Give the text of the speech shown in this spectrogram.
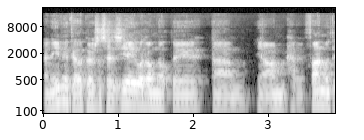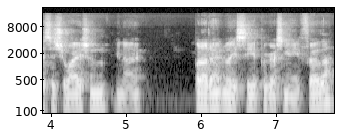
And even if the other person says, "Yeah, look, I'm not there. Um, you know, I'm having fun with the situation. You know, but I don't really see it progressing any further."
